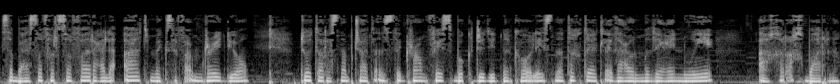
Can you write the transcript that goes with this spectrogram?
سبعة صفر صفر على at Mix FM Radio تويتر سناب شات إنستغرام فيسبوك جديدنا كواليسنا تغطية الإذاعة والمذيعين وآخر أخبارنا.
